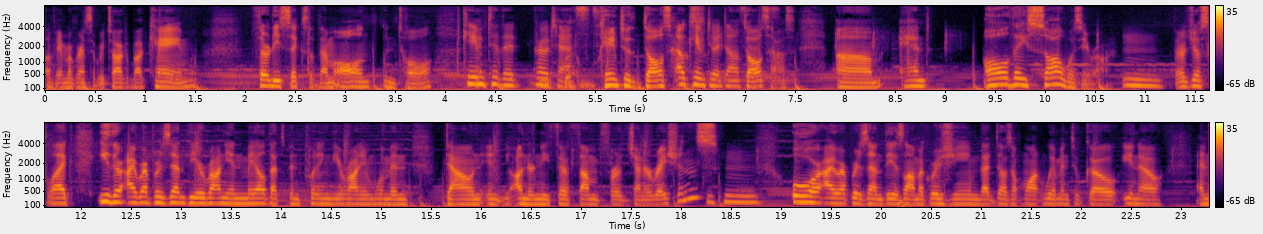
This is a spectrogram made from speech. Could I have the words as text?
of immigrants that we talked about came, 36 of them, all in, total, came to the protest. came to the doll's house. Oh, came to a doll's, doll's house. Um, and all they saw was Iran. Mm, They're just like either I represent the Iranian male that's been putting the Iranian woman down in underneath their thumb for generations, hmm or I represent the Islamic regime that doesn't want women to go, you know, and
